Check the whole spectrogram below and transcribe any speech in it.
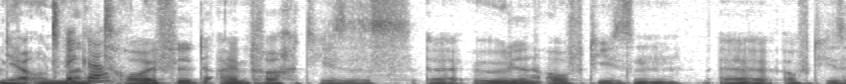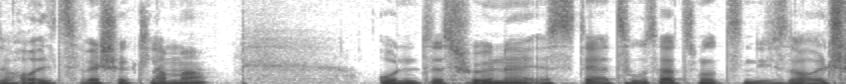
Ja, und Trigger. man träufelt einfach dieses äh, Öl auf, diesen, äh, auf diese Holzwäscheklammer. Und das Schöne ist der Zusatznutzen dieser Holz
